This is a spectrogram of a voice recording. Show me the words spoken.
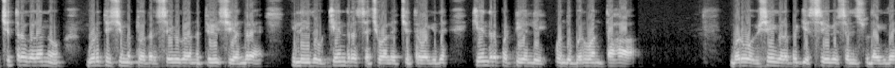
ಚಿತ್ರಗಳನ್ನು ಗುರುತಿಸಿ ಮತ್ತು ಅದರ ಸೇವೆಗಳನ್ನು ತಿಳಿಸಿ ಅಂದ್ರೆ ಇಲ್ಲಿ ಇದು ಕೇಂದ್ರ ಸಚಿವಾಲಯ ಚಿತ್ರವಾಗಿದೆ ಕೇಂದ್ರ ಪಟ್ಟಿಯಲ್ಲಿ ಒಂದು ಬರುವಂತಹ ಬರುವ ವಿಷಯಗಳ ಬಗ್ಗೆ ಸೇವೆ ಸಲ್ಲಿಸುವುದಾಗಿದೆ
